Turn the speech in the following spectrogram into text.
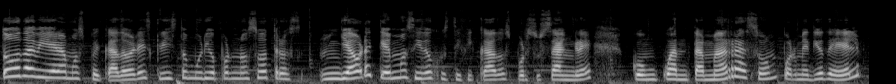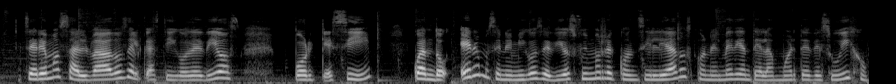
todavía éramos pecadores, Cristo murió por nosotros. Y ahora que hemos sido justificados por su sangre, con cuanta más razón por medio de él, seremos salvados del castigo de Dios. Porque sí, cuando éramos enemigos de Dios fuimos reconciliados con Él mediante la muerte de su Hijo.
